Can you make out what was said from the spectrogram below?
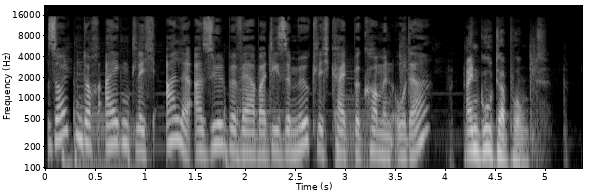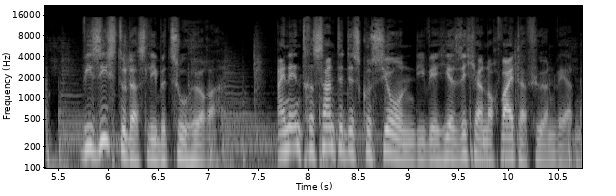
sollten doch eigentlich alle Asylbewerber diese Möglichkeit bekommen, oder? Ein guter Punkt. Wie siehst du das, liebe Zuhörer? Eine interessante Diskussion, die wir hier sicher noch weiterführen werden.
